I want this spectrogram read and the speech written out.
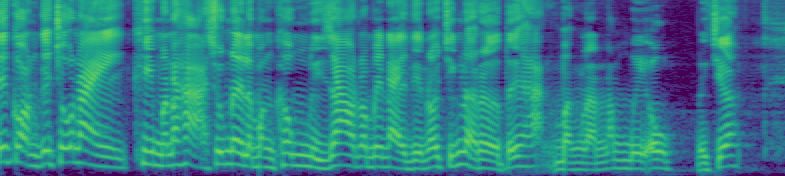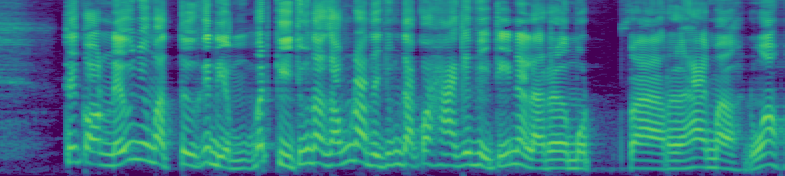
Thế còn cái chỗ này khi mà nó hạ xuống đây là bằng không thì giao ra bên này thì nó chính là R tới hạn bằng là 50 ohm, được chưa? Thế còn nếu như mà từ cái điểm bất kỳ chúng ta gióng ra thì chúng ta có hai cái vị trí này là R1 và R2M đúng không?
